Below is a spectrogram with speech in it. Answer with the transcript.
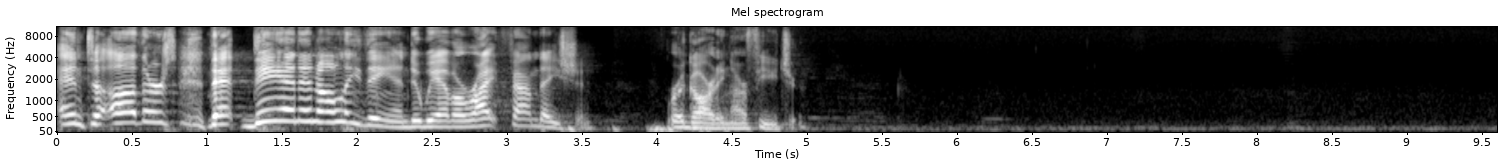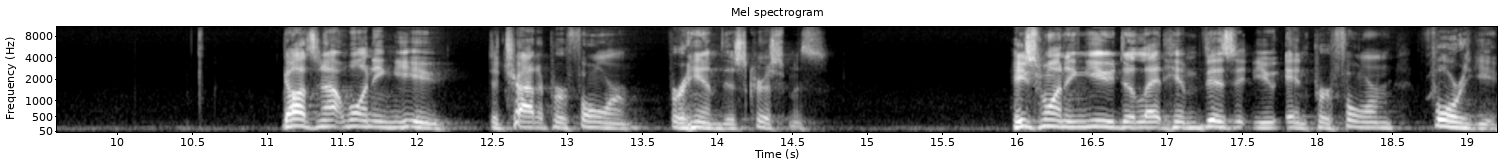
and to others that then and only then do we have a right foundation regarding our future. God's not wanting you to try to perform for Him this Christmas. He's wanting you to let Him visit you and perform for you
